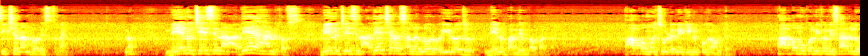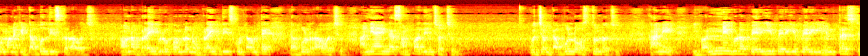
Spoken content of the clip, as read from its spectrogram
శిక్షణ అనుభవిస్తున్నాను నేను చేసిన అదే హ్యాండ్ కప్స్ నేను చేసిన అదే చెరసలలో ఈరోజు నేను బంధింపబడ్డాను. పాపము చూడడానికి ఇనుపుగా ఉంటుంది. పాపము కొన్ని కొన్నిసార్లు మనకి డబ్బులు తీసుకురావచ్చు. అవునా? బ్రైబ్ రూపంలో నువ్వు బ్రైబ్ తీసుకుంటా ఉంటే డబ్బులు రావచ్చు. అన్యాయంగా సంపాదించవచ్చు కొంచెం డబ్బుల్లో వస్తుండొచ్చు. కానీ ఇవన్నీ కూడా పెరిగి పెరిగి పెరిగి ఇంట్రెస్ట్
